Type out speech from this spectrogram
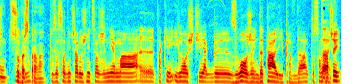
zasadnicza, super Mhm. sprawa. tu zasadnicza różnica, że nie ma takiej ilości jakby złożeń, detali, prawda? To są Tak. raczej,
